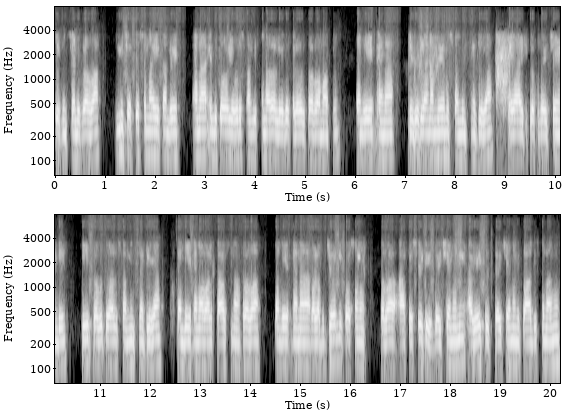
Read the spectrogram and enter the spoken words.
చూపించండి ప్రభావ ఇన్ని చర్చిస్తున్నాయి తండ్రి. ఆయన ఎందుకో ఎవరు స్పందిస్తున్నారో లేదో తెలియదు ప్రభావ మాకు. తండ్రి ఆయన ఈ వీటిలో మేము స్పందించినట్లుగా అయ్యా ఇటుకు చేయండి ఈ ప్రభుత్వాలు స్పందించినట్లుగా తండ్రి నేను వాళ్ళకి కావాల్సిన ప్రభావ తండ్రి నేను వాళ్ళ జర్నీ కోసం ప్రభా ఆ ఫెసిలిటీ దయచేయమని ఆ వెహికల్స్ దయచేయమని ప్రార్థిస్తున్నాము.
